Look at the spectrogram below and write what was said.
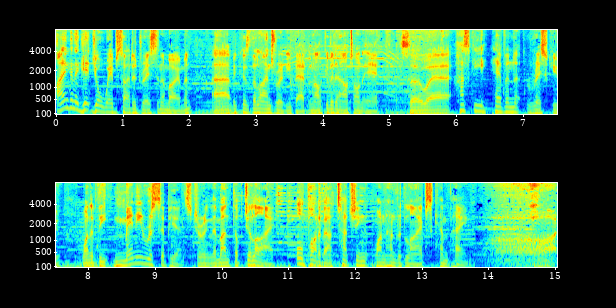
I'm going to get your website address in a moment uh, because the line's really bad, and I'll give it out on air. So, uh, Husky Heaven Rescue, one of the many recipients during the month of July, all part of our Touching 100 Lives campaign. Hot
